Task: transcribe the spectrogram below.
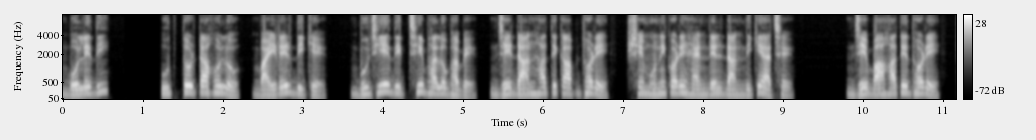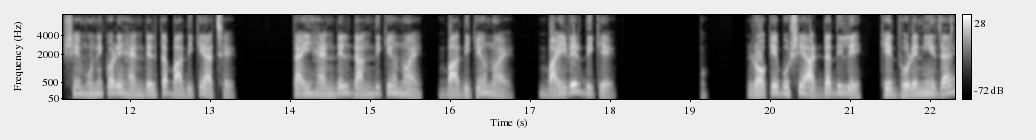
বলে দি। উত্তরটা হল বাইরের দিকে। বুঝিয়ে দিচ্ছি ভালোভাবে, যে ডান হাতে কাপ ধরে, সে মনে করে হ্যান্ডেল ডান দিকে আছে। যে বা হাতে ধরে সে মনে করে হ্যান্ডেলটা বাদিকে আছে। তাই হ্যান্ডেল ডান দিকেও নয় বা দিকেও নয়, বাইরের দিকে। রকে বসে আড্ডা দিলে কে ধরে নিয়ে যায়?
